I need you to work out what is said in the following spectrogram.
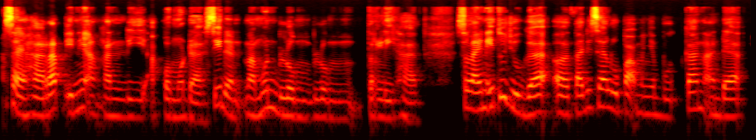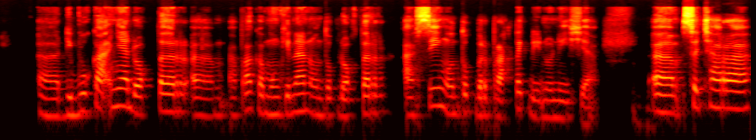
saya harap ini akan diakomodasi dan namun belum belum terlihat. Selain itu juga uh, tadi saya lupa menyebutkan ada uh, dibukanya dokter um, apa kemungkinan untuk dokter asing untuk berpraktek di Indonesia. Um, secara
